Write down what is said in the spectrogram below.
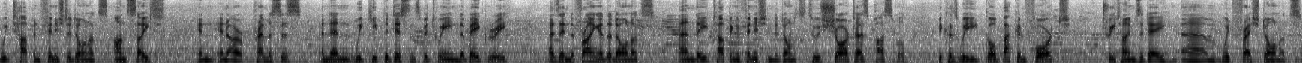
We top and finish the donuts on site in, in our premises, and then we keep the distance between the bakery, as in the frying of the donuts, and the topping and finishing the donuts to as short as possible because we go back and forth three times a day um, with fresh donuts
